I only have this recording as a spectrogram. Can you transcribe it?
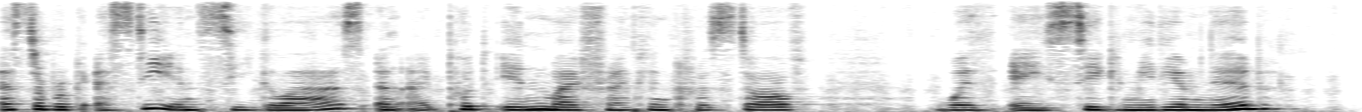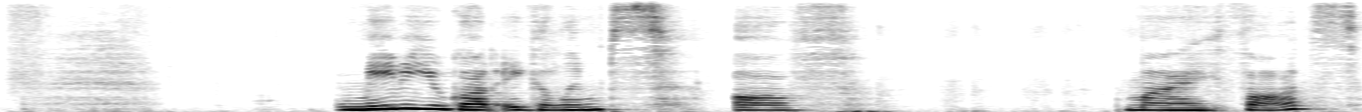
Esterbrook Estie in sea glass and I put in my Franklin Christoph with a SIG medium nib maybe you got a glimpse of my thoughts.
